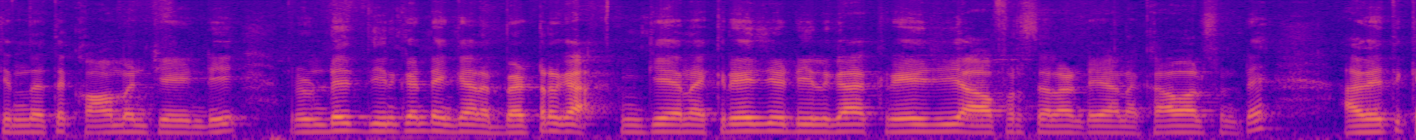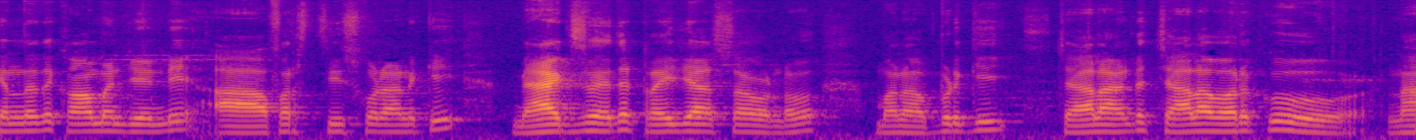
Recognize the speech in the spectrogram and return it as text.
కింద అయితే కామెంట్ చేయండి. రెండోది దీనికంటే ఇంకేమైనా బెటర్గా ఇంకేమైనా క్రేజీ డీల్గా క్రేజీ ఆఫర్స్ అలాంటివి ఏమైనా కావాల్సి ఉంటే అవి అయితే కింద అయితే కామెంట్ చేయండి. ఆ ఆఫర్స్ తీసుకోవడానికి మ్యాక్సిమం అయితే ట్రై చేస్తూ ఉండవు మనం అప్పటికి చాలా అంటే చాలా వరకు నా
